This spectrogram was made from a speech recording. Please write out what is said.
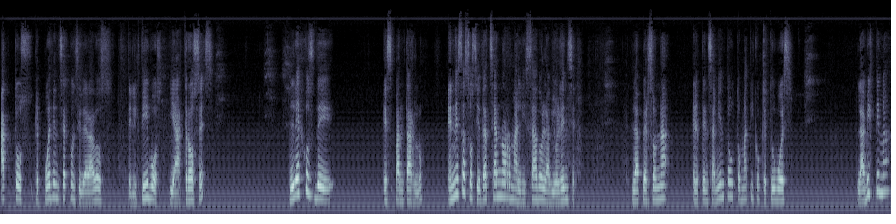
actos que pueden ser considerados delictivos y atroces, lejos de espantarlo, en esta sociedad se ha normalizado la violencia. La persona, el pensamiento automático que tuvo es, la víctima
